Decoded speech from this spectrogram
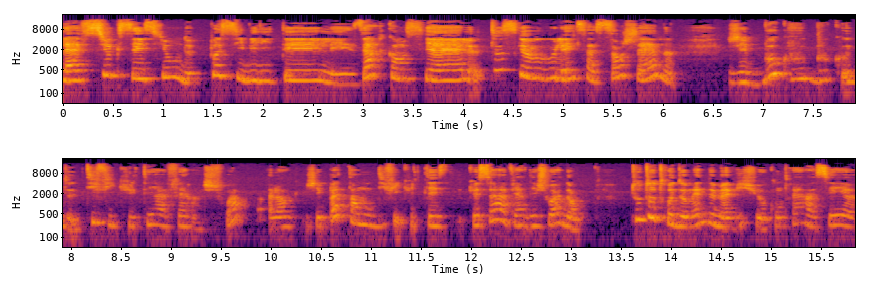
la succession de possibilités, les arcs-en-ciel, tout ce que vous voulez, ça s'enchaîne j'ai beaucoup, beaucoup de difficultés à faire un choix. Alors, j'ai pas tant de difficultés que ça à faire des choix dans tout autre domaine de ma vie. Je suis au contraire assez, euh,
